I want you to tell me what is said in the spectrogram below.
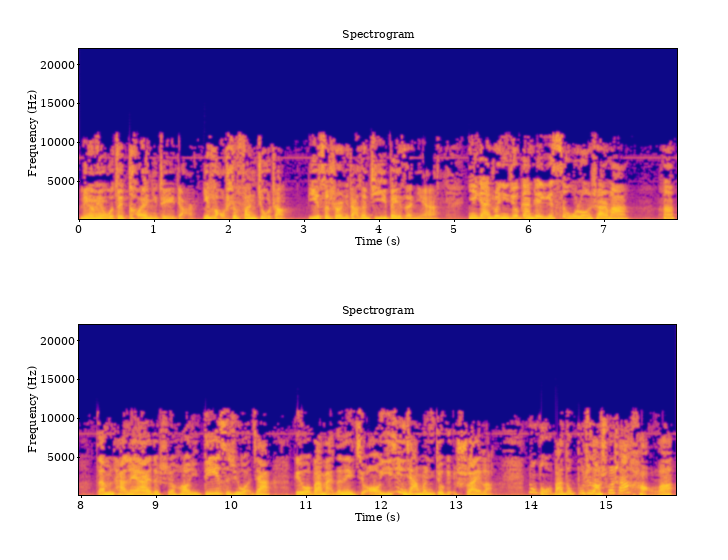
玲玲，我最讨厌你这一点儿，你老是翻旧账，一次事儿你打算记一辈子你？你敢说你就干这一次乌龙事儿吗？哼，咱们谈恋爱的时候，你第一次去我家给我爸买的那酒，一进家门你就给摔了，弄得我爸都不知道说啥好了。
